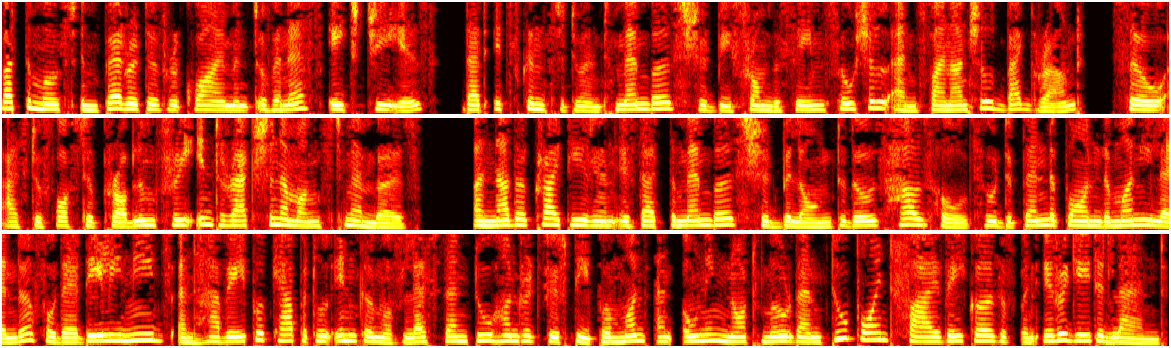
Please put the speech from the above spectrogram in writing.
But the most imperative requirement of an SHG is that its constituent members should be from the same social and financial background, so as to foster problem-free interaction amongst members. Another criterion is that the members should belong to those households who depend upon the money lender for their daily needs and have a per capita income of less than 250 per month and owning not more than 2.5 acres of unirrigated land.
